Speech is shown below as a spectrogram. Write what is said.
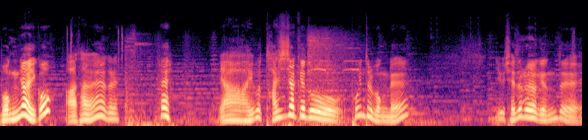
먹냐 이거? 아, 다 해 그래. 해. 야, 이거 다시 시작해도 포인트를 먹네. 이거 제대로 해야겠는데.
